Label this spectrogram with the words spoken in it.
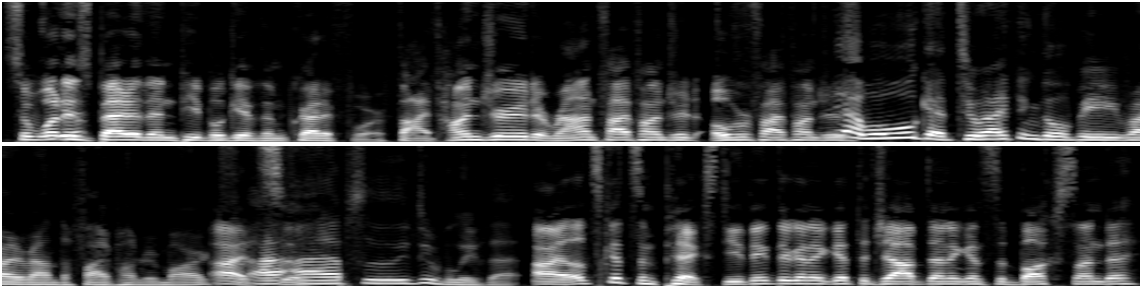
So what is better than people give them credit for? 500, around 500, over 500? yeah, well, we'll get to it. I think they'll be right around the 500 mark. All right, I, so- I absolutely do believe that. All right, let's get some picks. Do you think they're going to get the job done against the Bucks Sunday?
